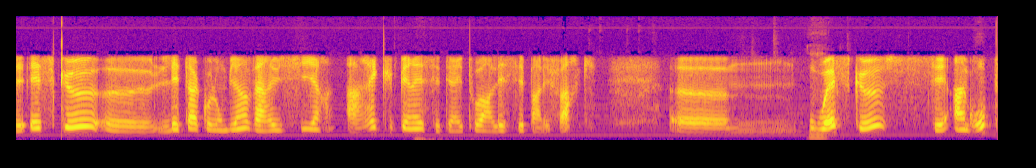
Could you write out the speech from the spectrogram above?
est-ce que euh, l'État colombien va réussir à récupérer ces territoires laissés par les FARC euh, ou est-ce que c'est un groupe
